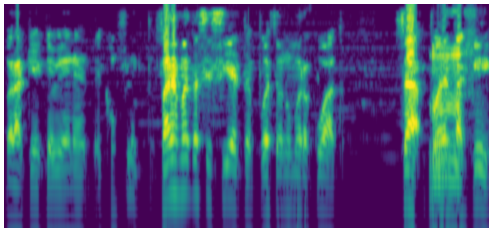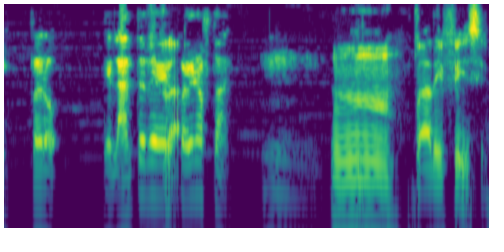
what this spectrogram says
Pero aquí es que viene el conflicto. Final Fantasy 7, puesto número 4. O sea, puede Mm. estar aquí, pero delante de Claro. Ocarina of Time. Mm, Mm, está difícil.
